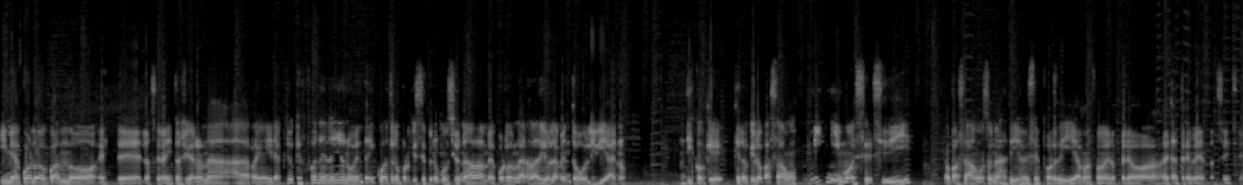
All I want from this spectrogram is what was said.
Y me acuerdo cuando este, los enanitos llegaron a, a creo que fue en el año 94 porque se promocionaba, me acuerdo en la radio, Lamento Boliviano. Un disco que creo que lo pasábamos mínimo ese CD, lo pasábamos unas 10 veces por día más o menos, pero era tremendo, sí, sí.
